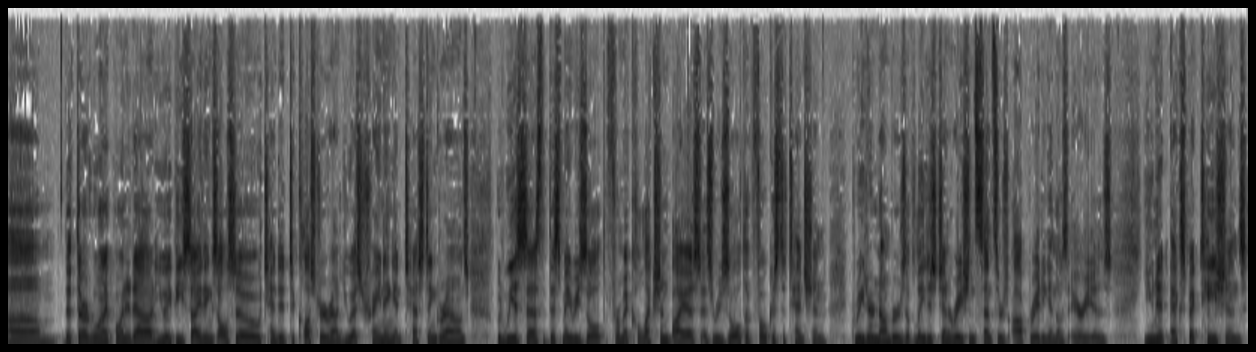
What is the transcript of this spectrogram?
Um, the third one I pointed out, UAP sightings also tended to cluster around U.S. training and testing grounds, but we assess that this may result from a collection bias as a result of focused attention, greater numbers of latest generation sensors operating in those areas, unit expectations,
